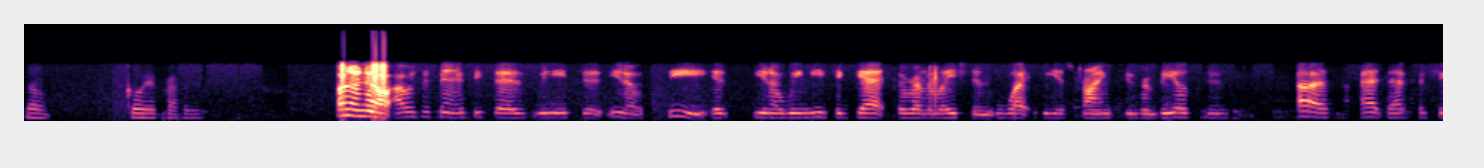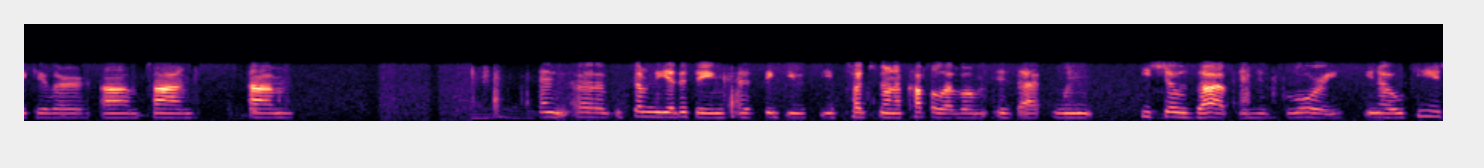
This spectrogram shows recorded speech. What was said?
no. Go ahead, prophetess. Oh no, no. I was just saying if he says we need to, you know, see it's you know, we need to get the revelation what he is trying to reveal to us at that particular um time. Um and uh, some of the other things, I think you you touched on a couple of them, is that when he shows up in his glory, you know, he is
